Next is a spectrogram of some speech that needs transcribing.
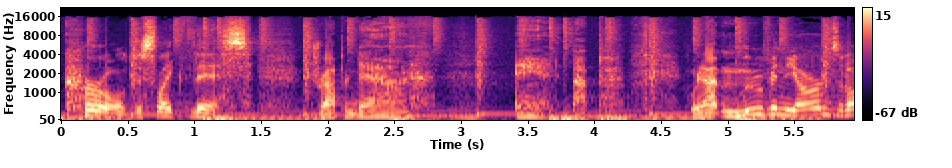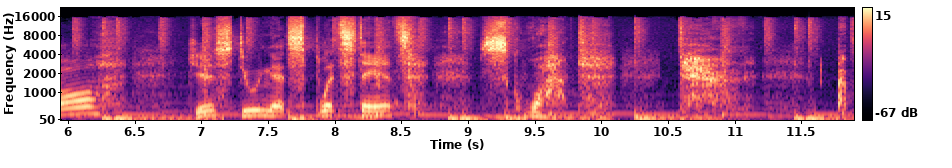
curl, just like this. Dropping down and up. We're not moving the arms at all, just doing that split stance. Squat, down, up,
